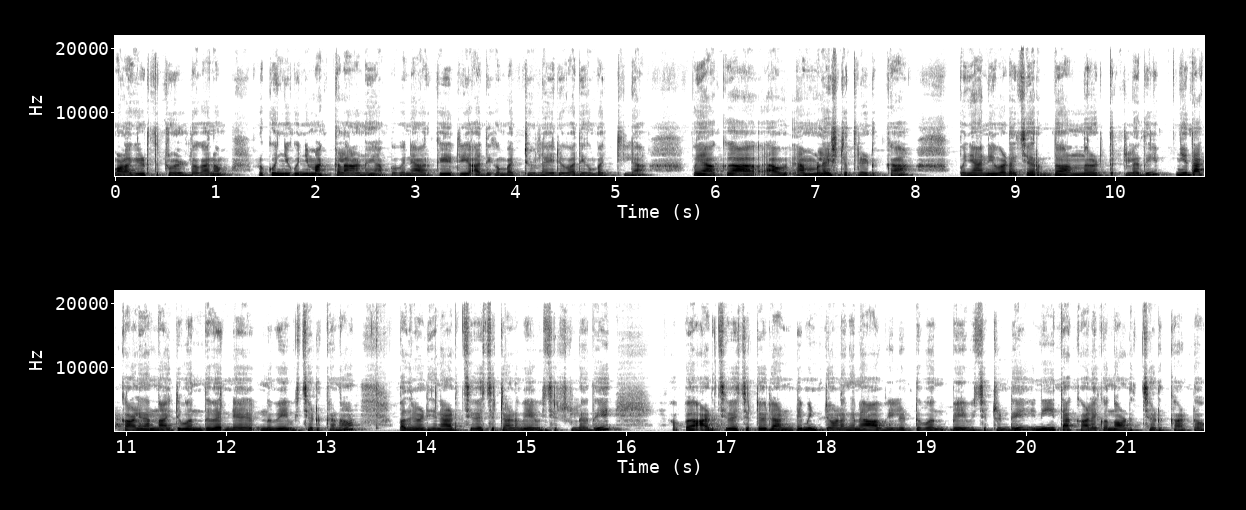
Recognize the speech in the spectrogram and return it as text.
മുളക് എടുത്തിട്ടുള്ളൂ കേട്ടോ കാരണം കുഞ്ഞു കുഞ്ഞു മക്കളാണ്. അപ്പോൾ പിന്നെ അവർക്ക് എരി അധികം പറ്റില്ല എരിവ് അധികം പറ്റില്ല. അപ്പോൾ ഞങ്ങൾക്ക് നമ്മളെ ഇഷ്ടത്തിന് എടുക്കുക. അപ്പോൾ ഞാനിവിടെ ചെറുതാണ് എടുത്തിട്ടുള്ളത്. ഇനി തക്കാളി നന്നായിട്ട് വെന്ത് വരുന്ന ഒന്ന് വേവിച്ചെടുക്കണം. അപ്പോൾ അതിനുവേണ്ടി ഞാൻ അടച്ച് വെച്ചിട്ടാണ് വേവിച്ചിട്ടുള്ളത്. അപ്പോൾ അടച്ച് വെച്ചിട്ട് രണ്ട് മിനിറ്റോളം ഇങ്ങനെ ആവിയിലിട്ട് വേവിച്ചിട്ടുണ്ട്. ഇനി ഈ തക്കാളിയൊക്കെ ഒന്ന് ഉടച്ചെടുക്കാം കേട്ടോ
